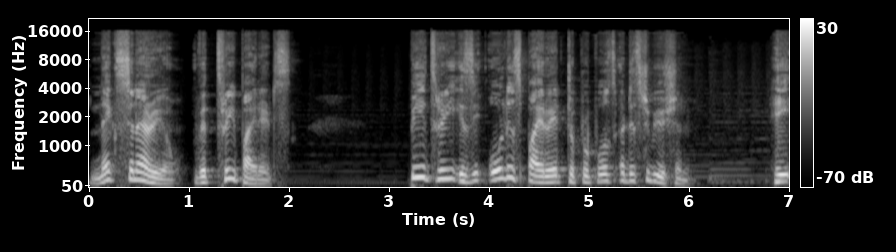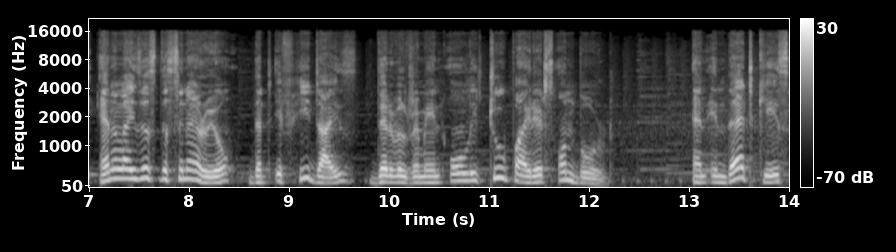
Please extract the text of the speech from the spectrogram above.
Next scenario with 3 pirates. P3 is the oldest pirate to propose a distribution. He analyzes the scenario that if he dies, there will remain only 2 pirates on board. And in that case,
